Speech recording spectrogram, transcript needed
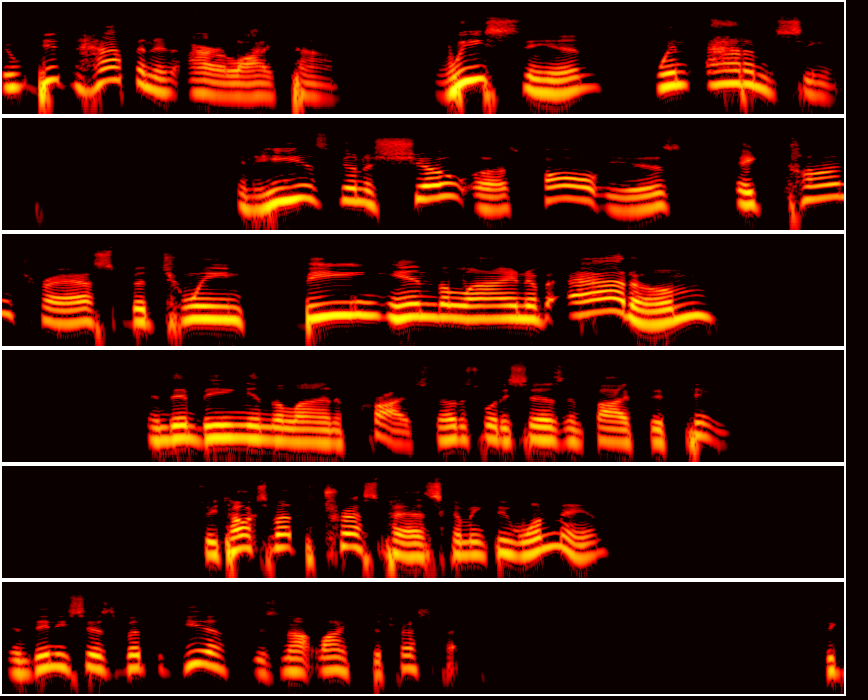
It didn't happen in our lifetime. We sinned when Adam sinned. And he is going to show us, Paul is, a contrast between being in the line of Adam and then being in the line of Christ. Notice what he says in 515. So he talks about the trespass coming through one man. And then he says, But the gift is not like the trespass. The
